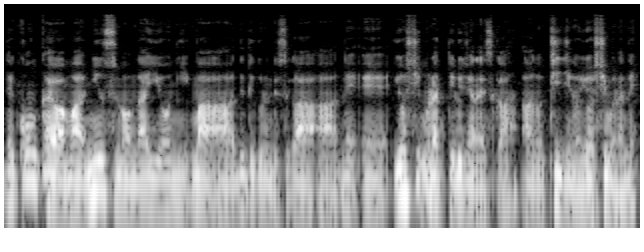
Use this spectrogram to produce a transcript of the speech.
で今回はまあニュースの内容にまあ出てくるんですが、あねえー、吉村っているじゃないですか、あの知事の吉村ね。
